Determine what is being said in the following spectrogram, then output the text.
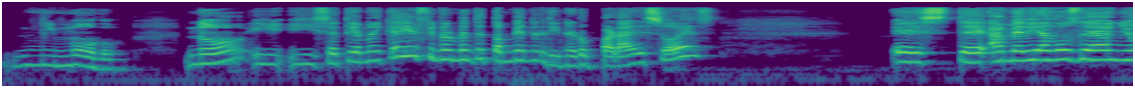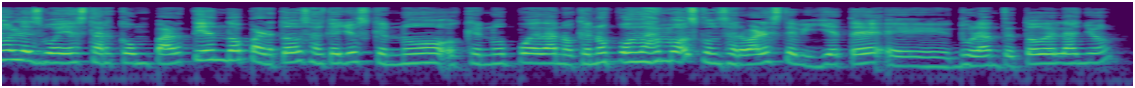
ni modo, ¿no? Y, se tiene que ir. Finalmente también el dinero para eso es. Este, a mediados de año les voy a estar compartiendo para todos aquellos que no, que no puedan o que no podamos conservar este billete eh, durante todo el año.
